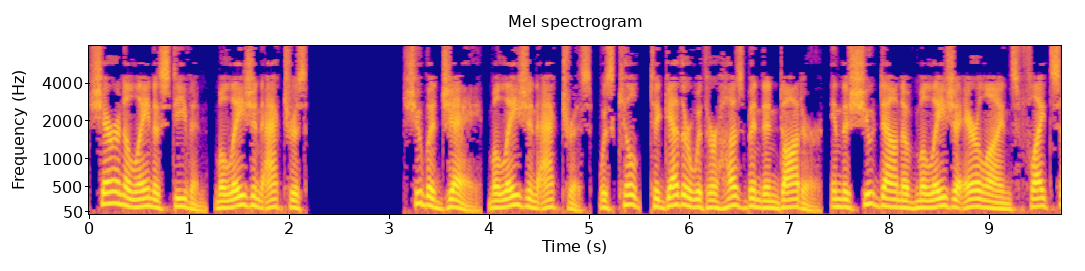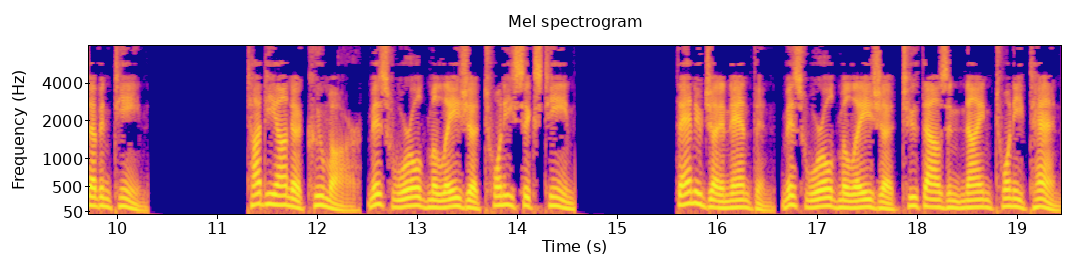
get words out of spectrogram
Sharon Elena Stephen, Malaysian actress. Shuba J, Malaysian actress, was killed, together with her husband and daughter, in the shootdown of Malaysia Airlines Flight 17 Tatiana Kumar, Miss World Malaysia 2016 Thanuja Ananthan, Miss World Malaysia 2009-2010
